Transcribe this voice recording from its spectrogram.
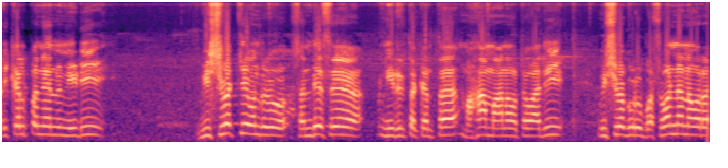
ಪರಿಕಲ್ಪನೆಯನ್ನು ನೀಡಿ ವಿಶ್ವಕ್ಕೆ ಒಂದು ಸಂದೇಶ ನೀಡಿರ್ತಕ್ಕಂಥ ಮಹಾಮಾನವತವಾದಿ ವಿಶ್ವಗುರು ಬಸವಣ್ಣನವರ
